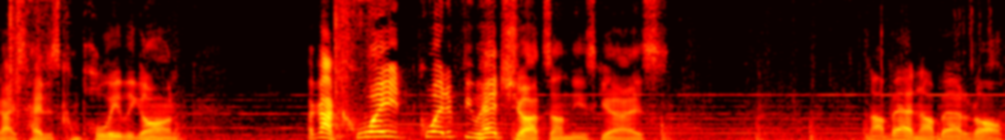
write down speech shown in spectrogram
Guy's head is completely gone. I got quite quite a few headshots on these guys. Not bad, not bad at all.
